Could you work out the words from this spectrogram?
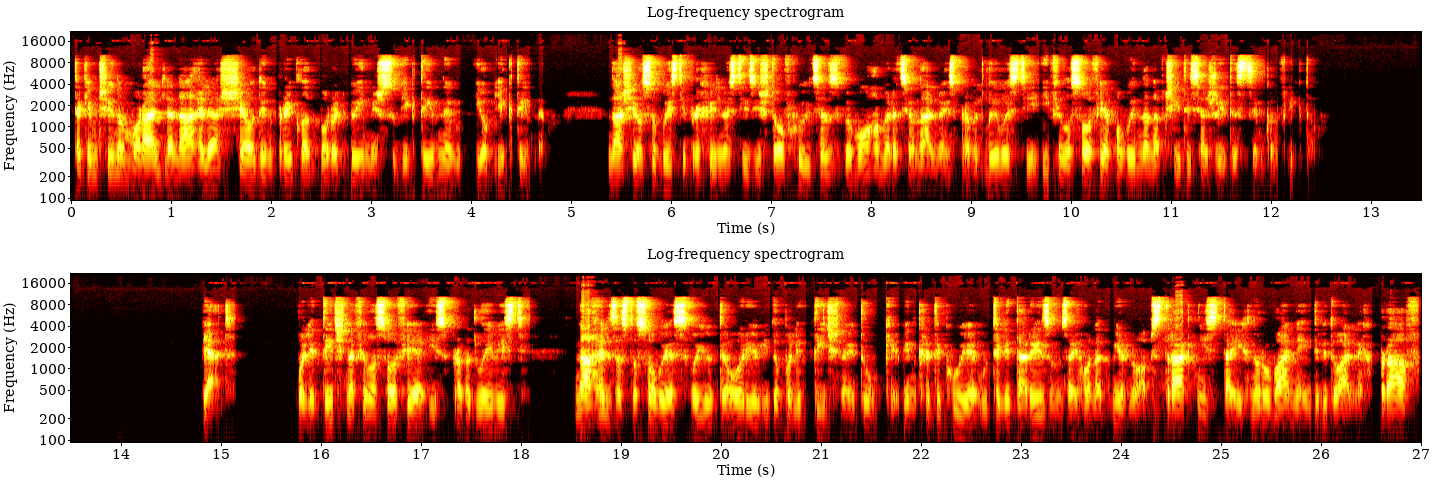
Таким чином, мораль для Нагеля ще один приклад боротьби між суб'єктивним і об'єктивним. Наші особисті прихильності зіштовхуються з вимогами раціональної справедливості, і філософія повинна навчитися жити з цим конфліктом. 5. Політична філософія і справедливість. Нагель застосовує свою теорію і до політичної думки. Він критикує утилітаризм за його надмірну абстрактність та ігнорування індивідуальних прав,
